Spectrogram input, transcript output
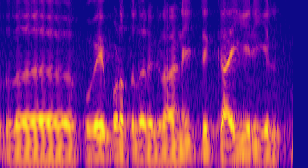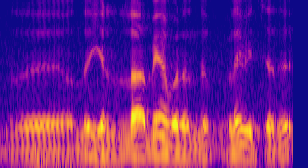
அதில் புகைப்படத்தில் இருக்கிற அனைத்து காய்கறிகள் வந்து எல்லாமே அவர் வந்து விளைவித்தது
